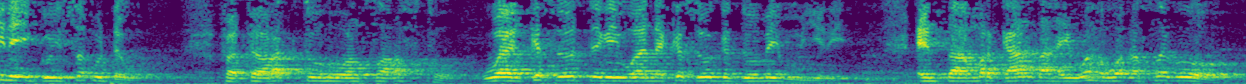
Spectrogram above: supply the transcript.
inay goyso u dhow. Fataraktuhu wansaraftu waan ka soo tegey waana ka soo gadoomay buu yidhi. Intaa markaan dhahay wahwa asagoo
